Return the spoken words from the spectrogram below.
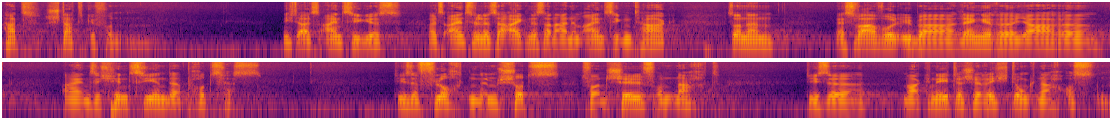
hat stattgefunden. Nicht als einziges, als einzelnes Ereignis an einem einzigen Tag, sondern es war wohl über längere Jahre ein sich hinziehender Prozess. Diese Fluchten im Schutz von Schilf und Nacht, diese magnetische Richtung nach Osten.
